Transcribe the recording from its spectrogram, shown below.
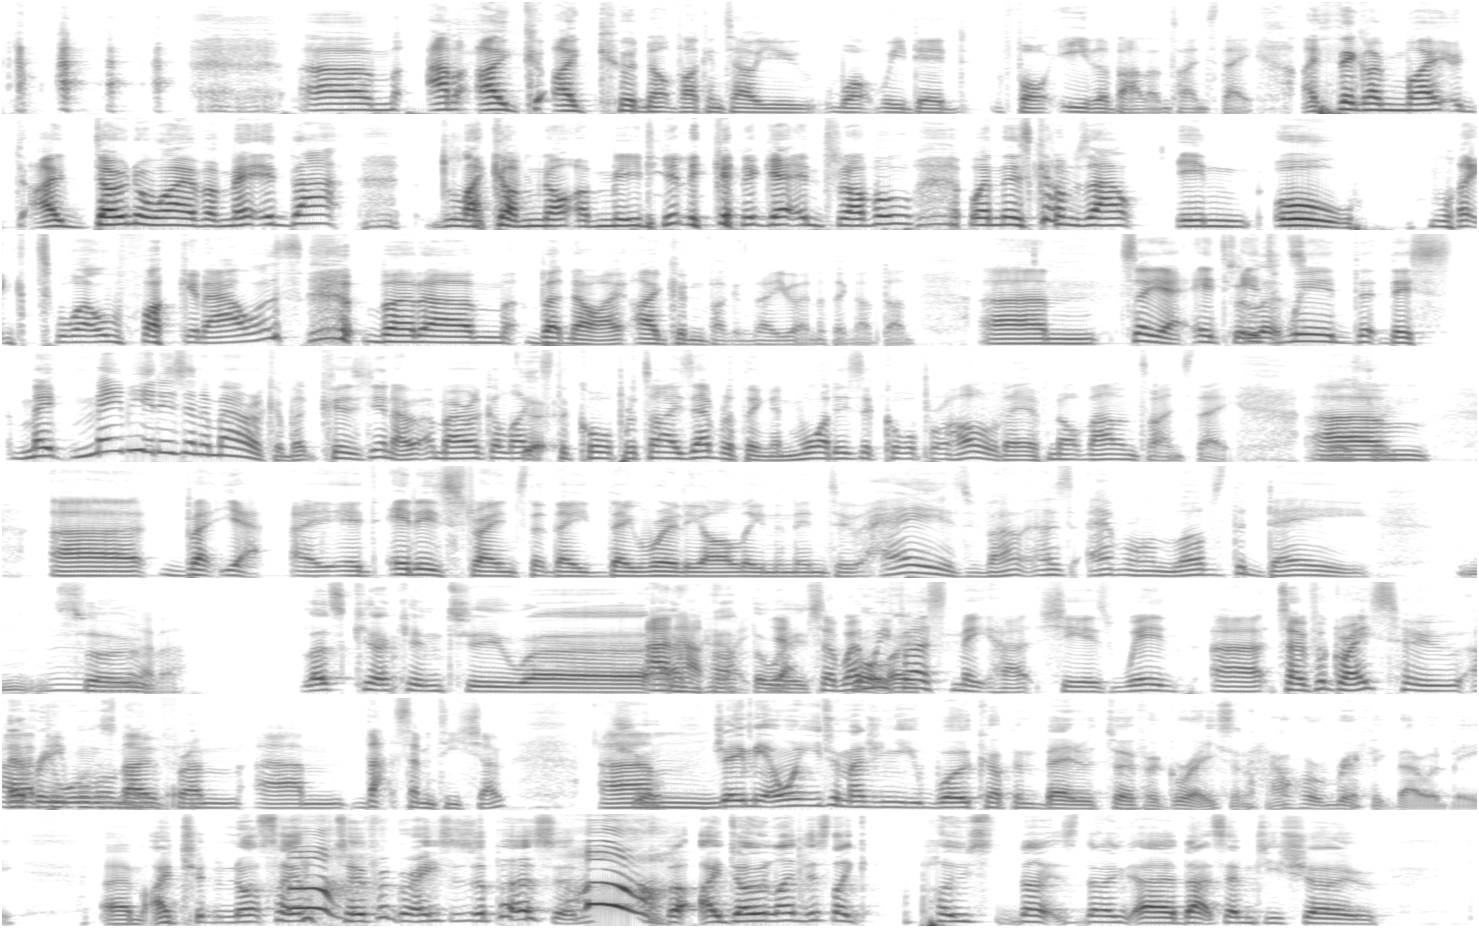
um, and I, I could not fucking tell you what we did for either Valentine's Day. I think I might. I don't know why I've omitted that. Like I'm not immediately gonna get in trouble when this comes out in all like 12 fucking hours. But um but no I, I couldn't fucking tell you anything i've done. Um so yeah it's So it's let's- weird that this may, maybe it is in america because you know america likes to corporatize everything and what is a corporate holiday if not valentine's day? Um uh but yeah it it is strange that they they really are leaning into hey it's val- as everyone loves the day. Mm, So- whatever let's kick into uh, Anne Anne Hathaway. Hathaway's Yeah. So when we plotline. first meet her, she is with uh, Topher Grace, who uh, people will know from um, that '70s show. Sure. Um, Jamie, I want you to imagine you woke up in bed with Topher Grace and how horrific that would be. Um, I did not say Topher Grace as a person, but I don't like this like post uh, that 70s show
